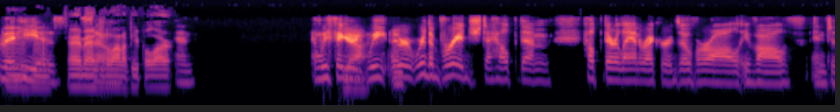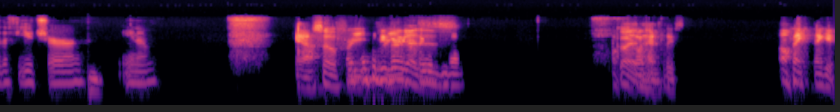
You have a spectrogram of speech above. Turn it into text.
that he Mhm. is. I imagine So- a lot of people are. and and we figured Yeah, we and- we're, we're the bridge to help them help their land records overall evolve into the future you know. Yeah So for, you, for you guys, clear, is- you know- Go ahead, Go ahead, please. Oh, thank, thank you.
